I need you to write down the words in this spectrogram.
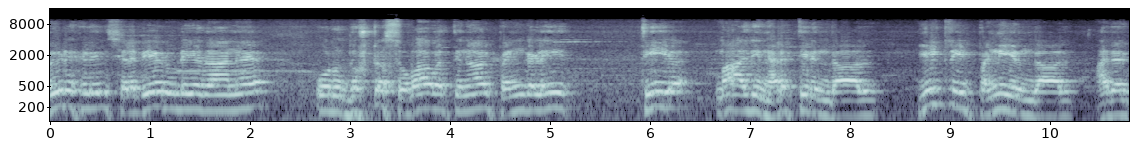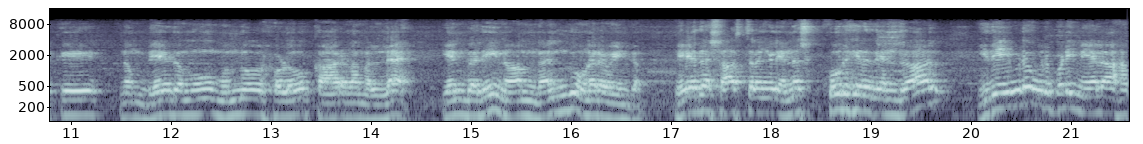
வீடுகளில் சில பேருடையதான ஒரு துஷ்ட சுபாவத்தினால் பெண்களை தீய மாதிரி நடத்தியிருந்தால் இல்ட்ரீட் பண்ணியிருந்தால் அதற்கு நம் வேதமோ முன்னோர்களோ காரணம் அல்ல என்பதை நாம் நன்கு உணர வேண்டும். வேத சாஸ்திரங்கள் என்ன கூறுகிறது என்றால் இதை விட ஒரு படி மேலாக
